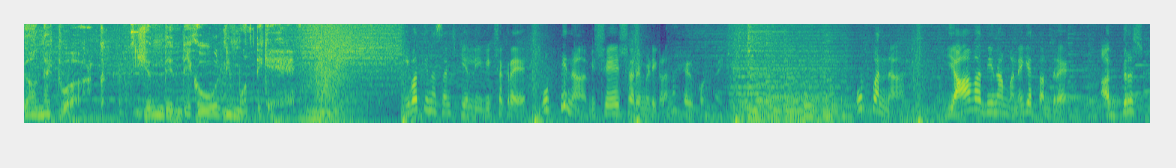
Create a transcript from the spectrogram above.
ಮೀಡಿಯಾ ನೆಟ್ವರ್ಕ್ ಎಂದೆಂದಿಗೂ ನಿಮ್ಮೊಂದಿಗೆ. ಇವತ್ತಿನ ಸಂಚಿಕೆಯಲ್ಲಿ ವೀಕ್ಷಕರೇ, ಉಪ್ಪಿನ ವಿಶೇಷ ರೆಮಿಡಿಗಳನ್ನು ಹೇಳ್ಕೊಡ್ತಾ ಇದ್ದೀವಿ ಉಪ್ಪನ್ನ ಯಾವ ದಿನ ಮನೆಗೆ ತಂದ್ರೆ ಅದೃಷ್ಟ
